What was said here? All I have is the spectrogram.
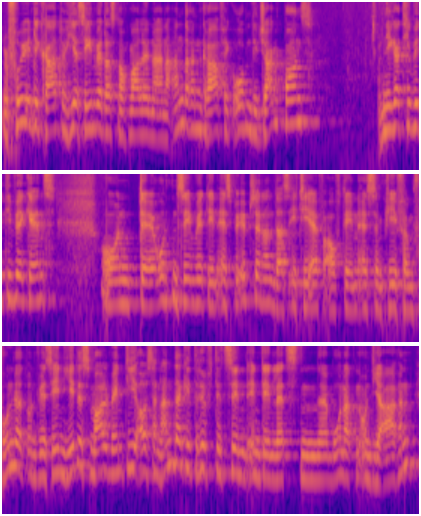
Frühindikator. Hier sehen wir das nochmal in einer anderen Grafik oben, die Junk Bonds. Negative Divergenz. Und äh, unten sehen wir den SPY, das ETF auf den S&P 500 und wir sehen jedes Mal, wenn die auseinandergedriftet sind in den letzten äh, Monaten und Jahren,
